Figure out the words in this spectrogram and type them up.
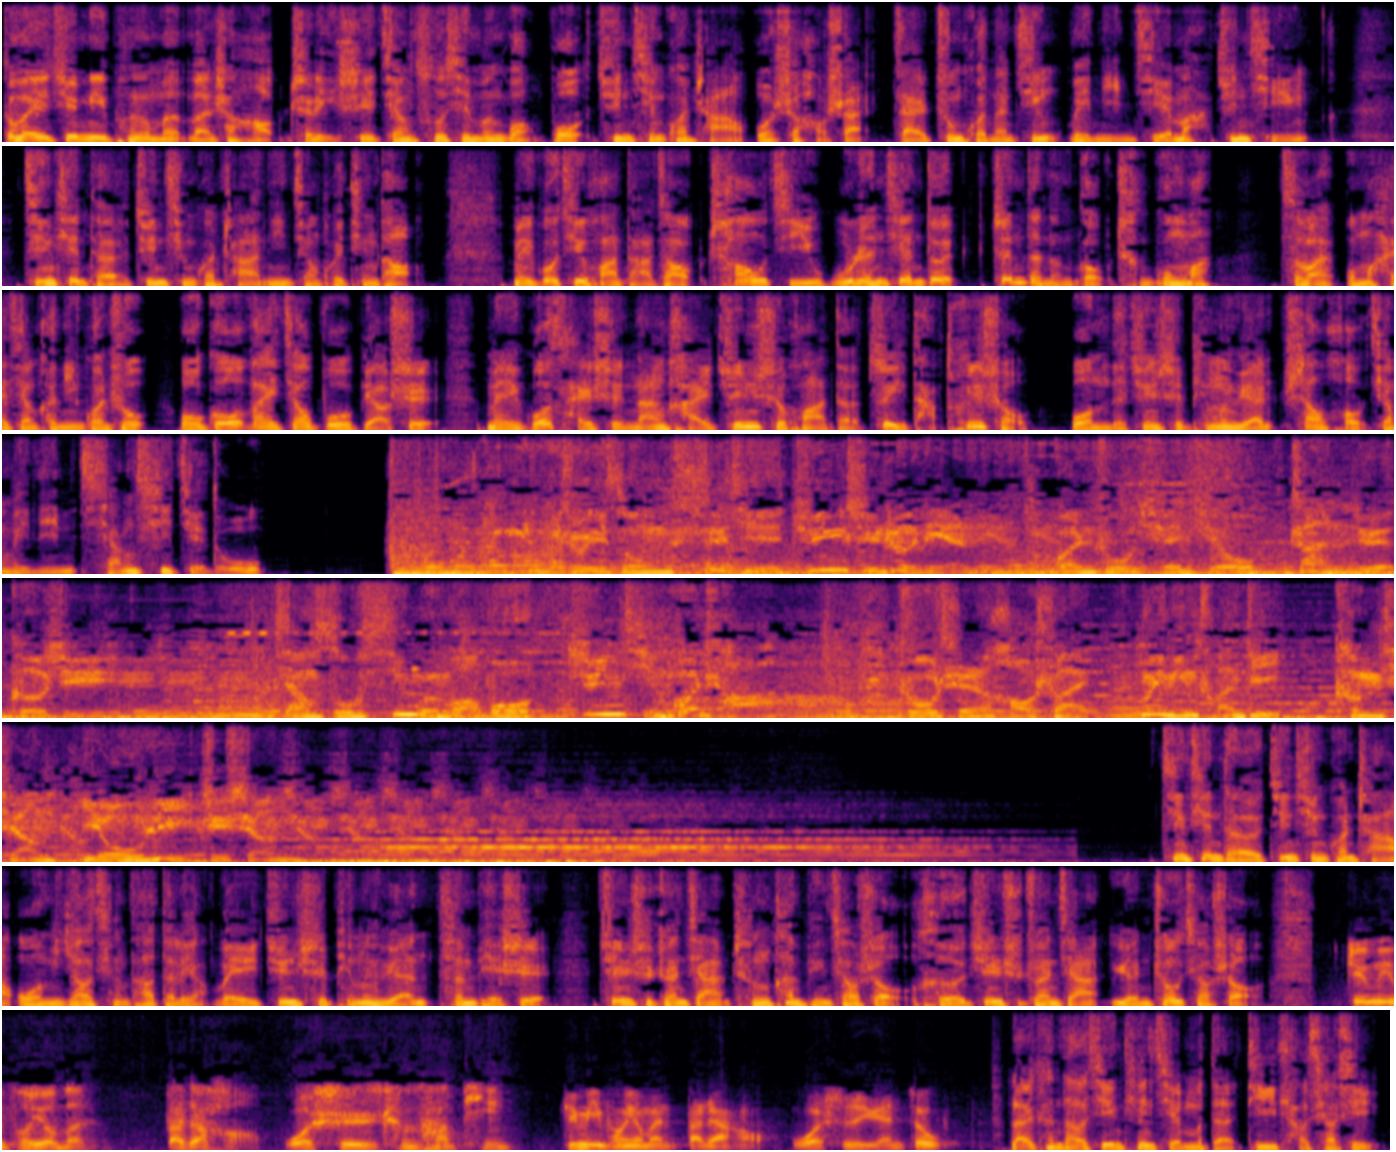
各位军迷朋友们，晚上好！这里是江苏新闻广播军情观察，我是郝帅，在中国南京为您解码军情。今天的军情观察，您将会听到：美国计划打造超级无人舰队，真的能够成功吗？此外，我们还将和您关注，我国外交部表示，美国才是南海军事化的最大推手。我们的军事评论员稍后将为您详细解读。追踪世界军事热点，关注全球战略格局。江苏新闻广播军情观察，主持人郝帅为您传递铿锵有力之声。今天的军情观察，我们邀请到的两位军事评论员分别是军事专家陈汉平教授和军事专家袁周教授。军迷朋友们，大家好，我是陈汉平。军迷朋友们，大家好，我是袁周。来看到今天节目的第一条消息。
